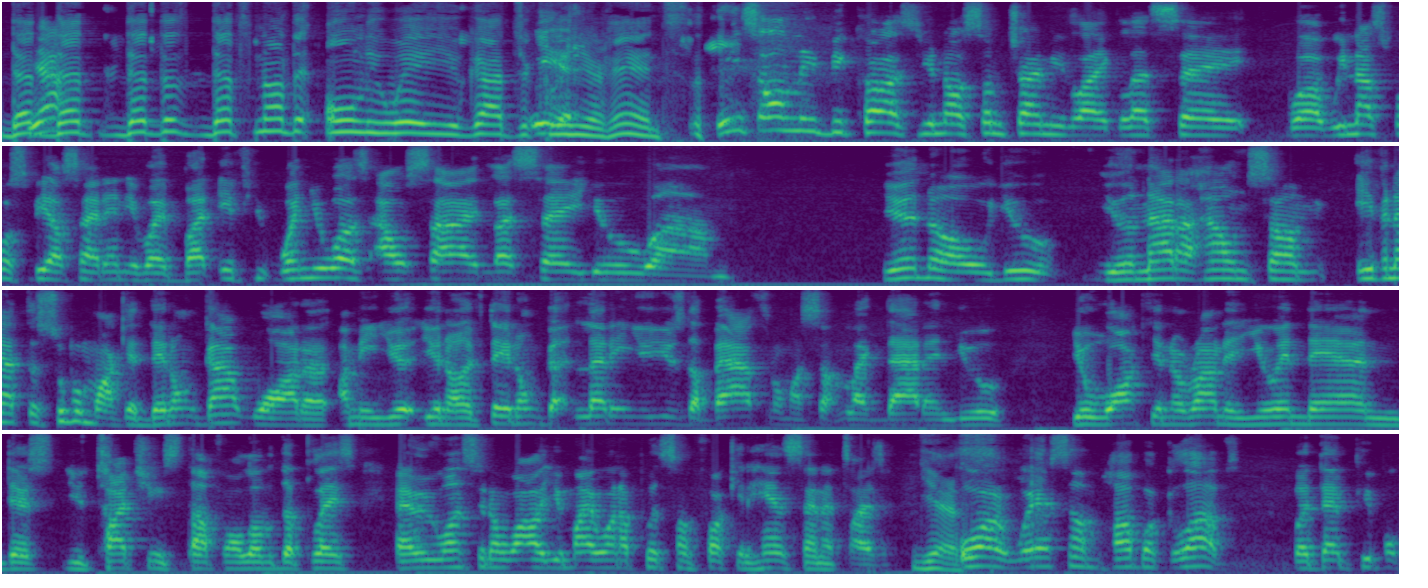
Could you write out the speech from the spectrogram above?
That Yeah. that that does, that's not the only way you got to clean Yeah. your hands. It's only because you know sometimes you like let's say well we're not supposed to be outside anyway but if you when you was outside let's say you um you know you you're not around some even at the supermarket they don't got water I mean you you know if they don't got, letting you use the bathroom or something like that and you you're walking around and you're in there and there's you touching stuff all over the place every once in a while you might want to put some fucking hand sanitizer Yes. or wear some rubber gloves but then people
